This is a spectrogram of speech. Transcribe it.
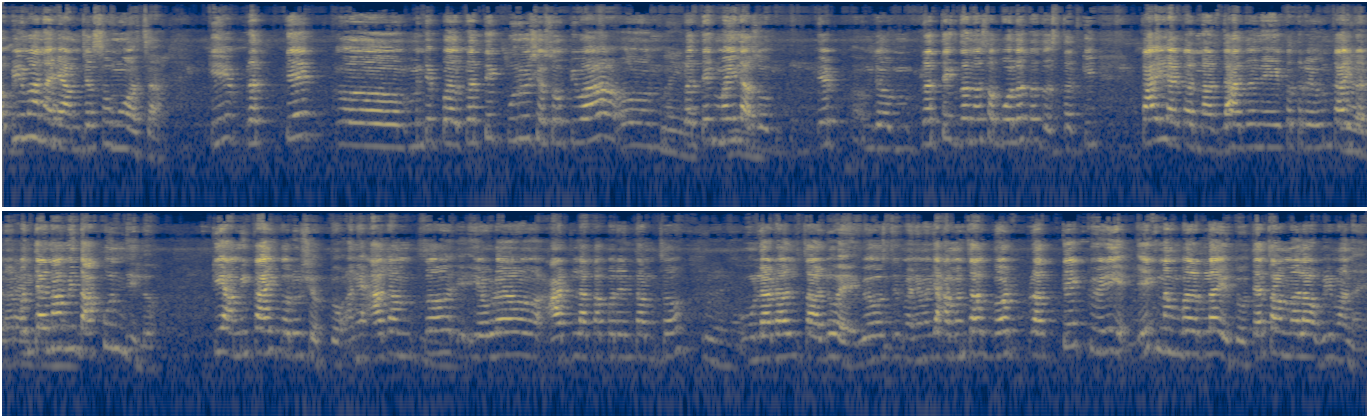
अभिमान आहे आमच्या समूहाचा की प्रत्येक म्हणजे प्रत्येक पुरुष असो किंवा. प्रत्येक महिला असो ते म्हणजे प्रत्येक जण असं बोलतच असतात की काय ह्या करणार दहा जण एकत्र येऊन काय हो, करणार पण त्यांना. आम्ही दाखवून दिलं की आम्ही काय करू शकतो. आणि आज आमचं एवढं आठ लाखापर्यंत आमचं उलाढाल. चालू आहे. व्यवस्थितपणे म्हणजे आमचा गट प्रत्येक वेळी एक नंबरला येतो. त्याचा आम्हाला अभिमान आहे.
